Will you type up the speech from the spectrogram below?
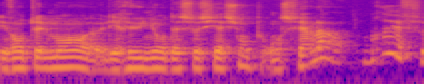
éventuellement euh, les réunions d'association pourront se faire là. Bref,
